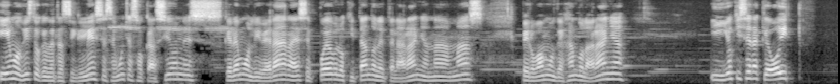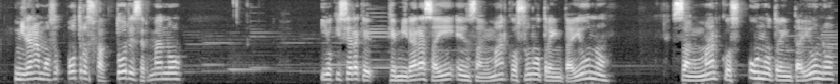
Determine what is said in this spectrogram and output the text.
Y hemos visto que en nuestras iglesias en muchas ocasiones queremos liberar a ese pueblo quitándole telaraña nada más, pero vamos dejando la araña. Y yo quisiera que hoy miráramos otros factores, hermano, yo quisiera que, miraras ahí en San Marcos 1.31. San Marcos 1.31.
